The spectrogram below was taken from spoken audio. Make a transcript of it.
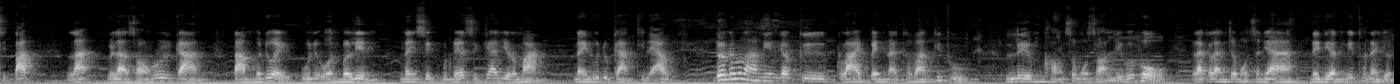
ซิตัสและเวลา 2 ฤดูกาลตามมาด้วยอูนิโอนเบอร์ลิน ในศึกบุนเดสลิกาเยอรมัน ในฤดูกาลที่แล้ว โดยในเวลานี้ครับคือกลายเป็นนายทวันที่ถูกลืมของสโมสรลิเวอร์พูลและกำลังจะหมดสัญญาในเดือนมิถุนายน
